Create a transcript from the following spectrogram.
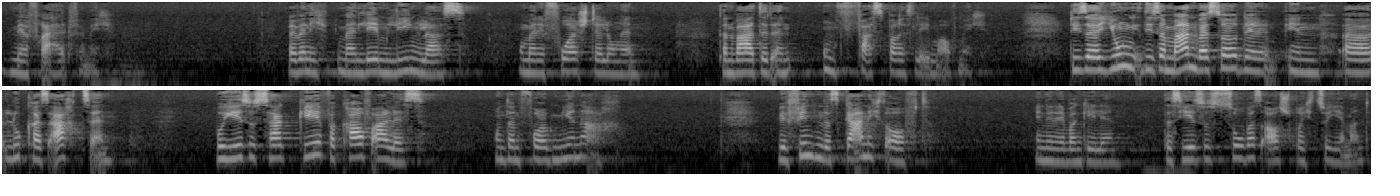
mehr Freiheit für mich. Weil wenn ich mein Leben liegen lasse und meine Vorstellungen, dann wartet ein unfassbares Leben auf mich. Dieser, Jung, dieser Mann, weißt du, in äh, Lukas 18, wo Jesus sagt, geh, verkauf alles und dann folg mir nach. Wir finden das gar nicht oft in den Evangelien, dass Jesus sowas ausspricht zu jemand.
